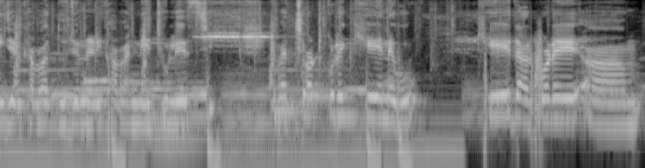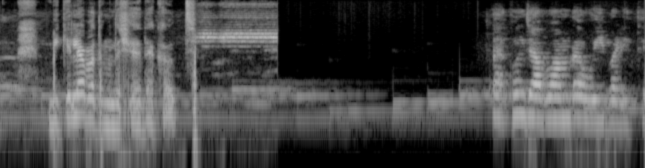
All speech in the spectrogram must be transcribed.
নিজের খাবার, দুজনেরই খাবার নিয়ে চলে এসেছি। এবার চট করে খেয়ে নেব। খেয়ে তারপরে বিকেলে আবার তোমাদের সাথে দেখা হচ্ছে। এখন যাব আমরা ওই বাড়িতে।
